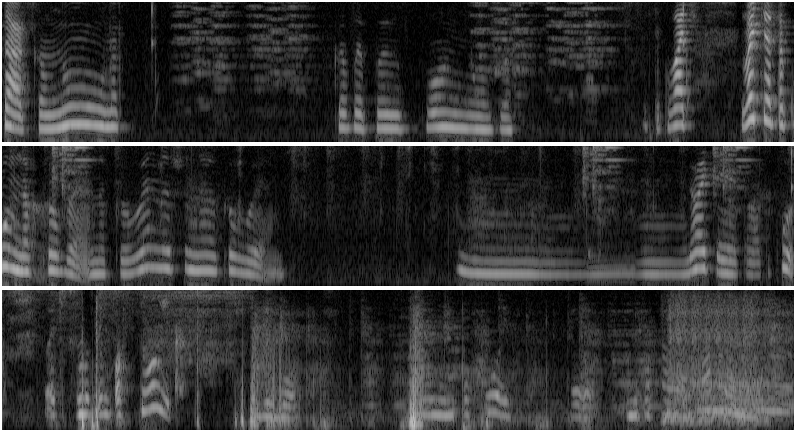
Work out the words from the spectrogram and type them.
Так, ну на КВ помню уже. Так, давайте, атакуем на ХВ. На КВ наше на КВ. Давайте этого атакуем. Давайте посмотрим повторик его. Он неплохой. э, Неплохая.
